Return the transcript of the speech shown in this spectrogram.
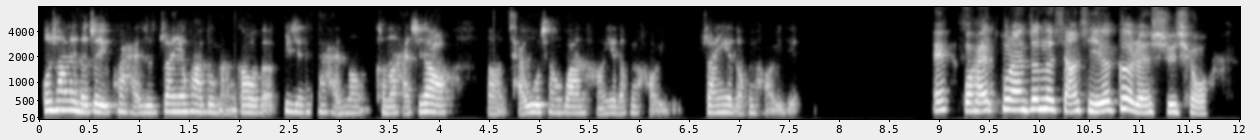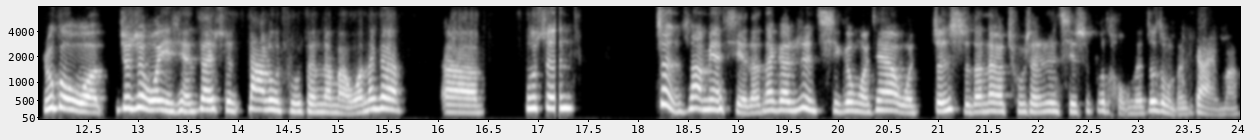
工商类的这一块还是专业化度蛮高的，毕竟它还能可能还是要呃财务相关行业的会好一点，专业的会好一点。哎，我还突然真的想起一个个人需求。如果我就是我以前在是大陆出生的嘛，我那个呃出生证上面写的那个日期跟我现在我真实的那个出生日期是不同的，这种能改吗？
